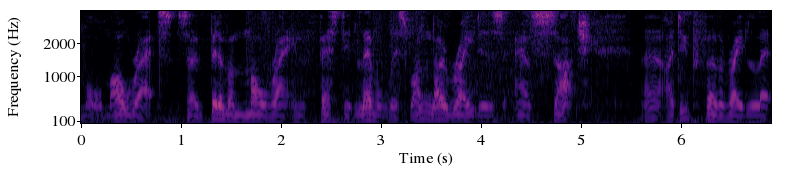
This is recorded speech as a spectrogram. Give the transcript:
more mole rats. So a bit of a mole rat infested level this one. No raiders as such. Uh, I do prefer the raider, le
